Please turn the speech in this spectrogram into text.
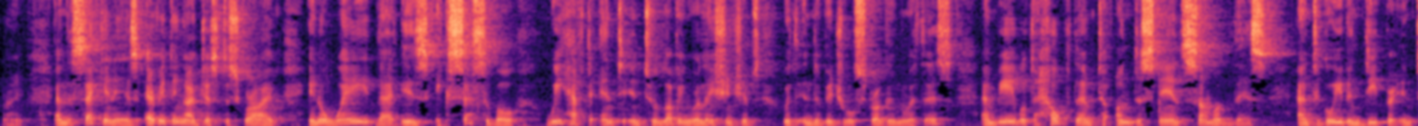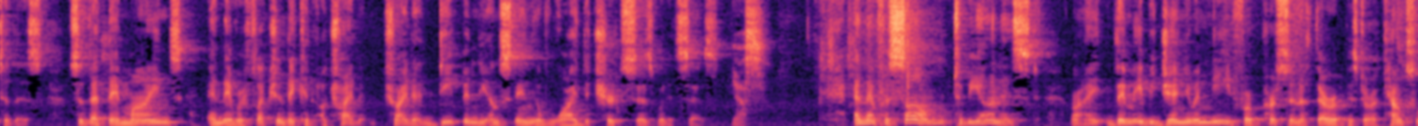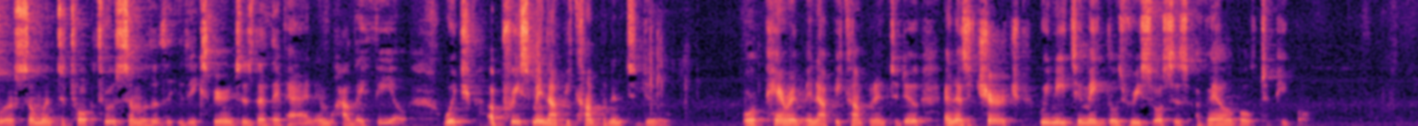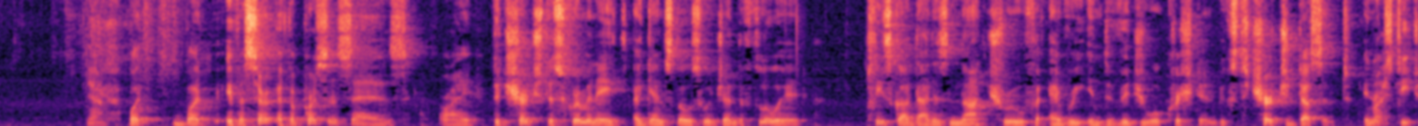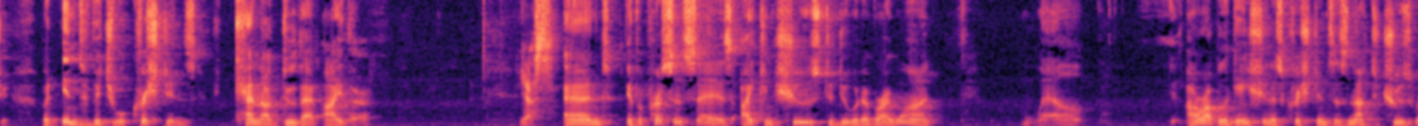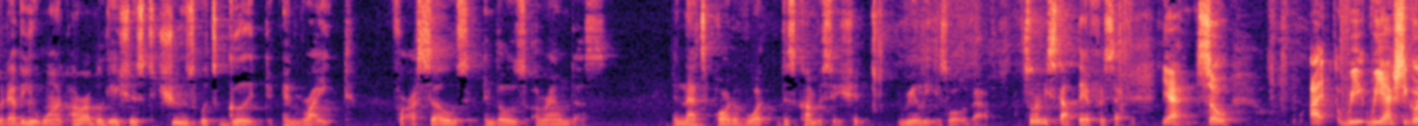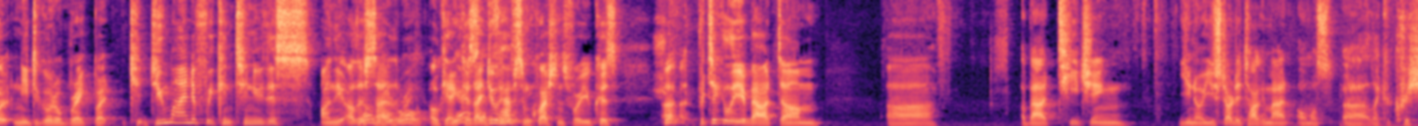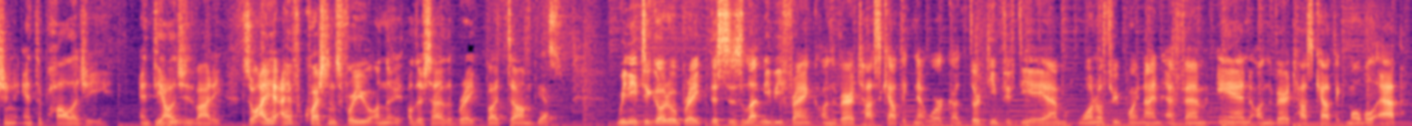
Right. And the second is everything I've just described in a way that is accessible we have to enter into loving relationships with individuals struggling with this and be able to help them to understand some of this and to go even deeper into this so that their minds and their reflection they can uh, try to try to deepen the understanding of why the church says what it says. Yes. And then for some to be honest right there may be genuine need for a person a therapist or a counselor someone to talk through some of the, the experiences that they've had and how they feel which a priest may not be competent to do or a parent may not be competent to do. And as a church, we need to make those resources available to people. Yeah. But but if a if a person says, all right, the church discriminates against those who are gender fluid, please God, that is not true for every individual Christian because the church doesn't in right. its teaching. But individual Christians cannot do that either. Yes. And if a person says, I can choose to do whatever I want, well, our obligation as Christians is not to choose whatever you want. Our obligation is to choose what's good and right for ourselves and those around us. And that's part of what this conversation really is all about. So let me stop there for a second. Yeah. So I we we actually go need to go to a break, but do you mind if we continue this on the other no, side of the break? Okay, because yes, I do have some questions for you because sure. uh, particularly about um, uh, about teaching. You know, you started talking about almost uh, like a Christian anthropology and theology mm-hmm. of the body. So I, I, have questions for you on the other side of the break. But um, yes, we need to go to a break. This is Let Me Be Frank on the Veritas Catholic Network on 1350 AM, 103.9 FM, and on the Veritas Catholic mobile app.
